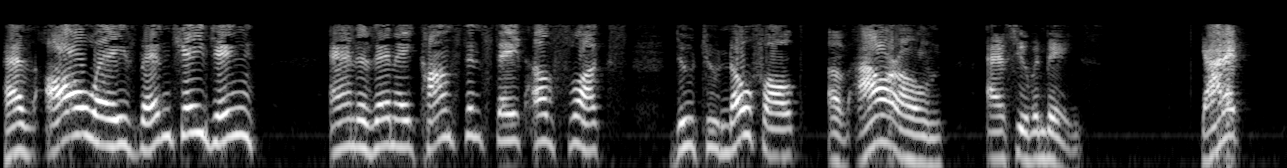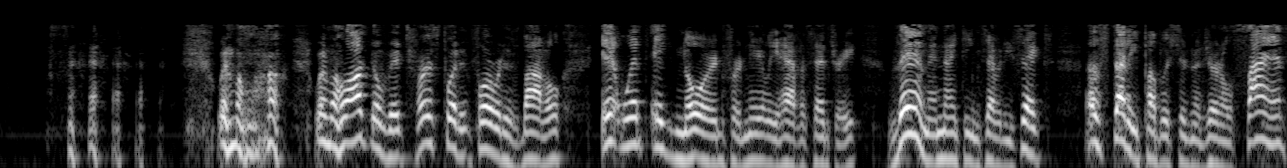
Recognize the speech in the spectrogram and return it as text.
has always been changing and is in a constant state of flux due to no fault of our own as human beings. Got it? when, Mal- when Milankovitch first put it forward his model, it went ignored for nearly half a century. Then, in 1976, a study published in the journal Science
